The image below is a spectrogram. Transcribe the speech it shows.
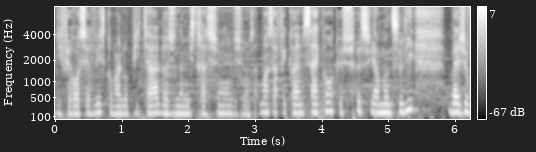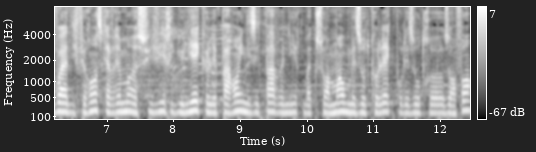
différents services comme à l'hôpital, dans une administration, des. Moi, ça fait quand même cinq ans que je suis à Monsoli. Ben, je vois la différence, qu'il y a vraiment un suivi régulier, que les parents ils n'hésitent pas à venir, ben, que ce soit moi ou mes autres collègues pour les autres enfants,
